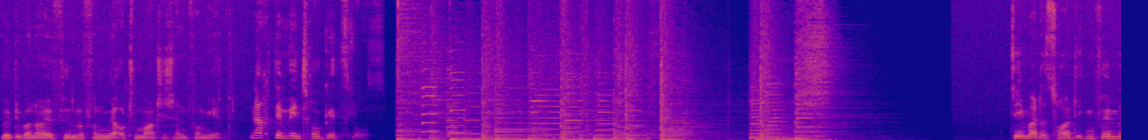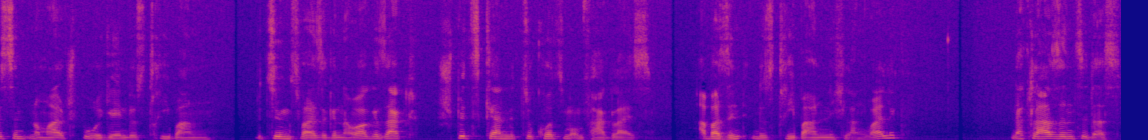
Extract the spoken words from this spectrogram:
wird über neue Filme von mir automatisch informiert. Nach dem Intro geht's los. Thema des heutigen Filmes sind normalspurige Industriebahnen, beziehungsweise genauer gesagt Spitzkern mit zu kurzem Umfahrgleis. Aber sind Industriebahnen nicht langweilig? Na klar sind sie das,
